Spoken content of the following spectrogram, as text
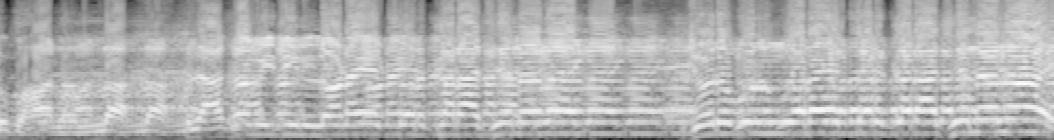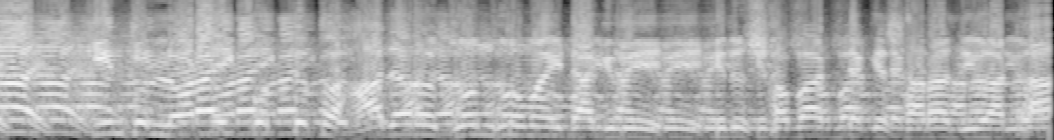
সুবহানাল্লাহ। আগামী দিন লড়াইয়ের দরকার আছে না নাই? জোরে বলুন, লড়াইয়ের দরকার আছে না নাই? কিন্তু লড়াই করতে তো হাজারো জন তোমায় ডাকবে, কিন্তু সবার ডাকে সারা দেওয়াটা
